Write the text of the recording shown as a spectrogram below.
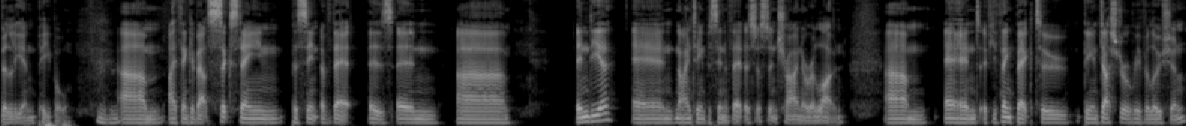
billion people. Mhm. Um, I think about sixteen percent of that is in uh, India, and nineteen percent of that is just in China alone. Um, and if you think back to the Industrial Revolution,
